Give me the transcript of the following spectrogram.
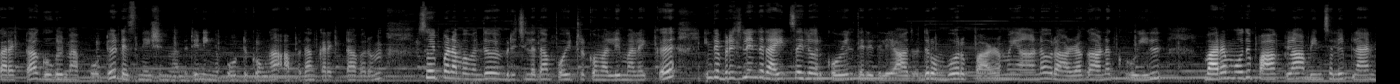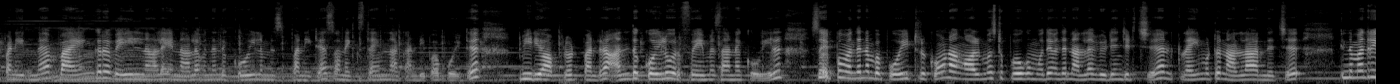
கரெக்டாக கூகுள் மேப் போட்டு டெஸ்டினேஷன் வந்துட்டு நீங்கள் போட்டுக்கோங்க. அப்போ தான் கரெக்டாக வரும். ஸோ இப்போ நம்ம வந்து பிரிட்ஜில் தான் போயிட்டுருக்கோம் வள்ளிமலைக்கு. இந்த பிரிட்ஜில் இந்த ரைட் சைடில் ஒரு கோயில் தெரியுது இல்லையா? அது வந்து ரொம்ப ஒரு பழமையான ஒரு அழகான கோயில். வரும்போது பார்க்கலாம் அப்படின்னு சொல்லி பிளான் பண்ணியிருந்தேன். பயங்கர வெயில்னால என்னால் வந்து அந்த கோயிலை மிஸ் பண்ணிட்டேன். ஸோ நெக்ஸ்ட் டைம் நான் கண்டிப்பாக போயிட்டு வீடியோ அப்லோட் பண்ணுறேன் அந்த கோயிலும் ஒரு ஃபேமஸான கோயில். ஸோ இப்போ வந்து நம்ம போயிட்டுருக்கோம் நாங்கள் ஆல்மோஸ்ட் போகும்போதே வந்து நல்லா விடிஞ்சிடுச்சு. அண்ட் கிளைமேட்டும் நல்லா இருந்துச்சு. இந்த மாதிரி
